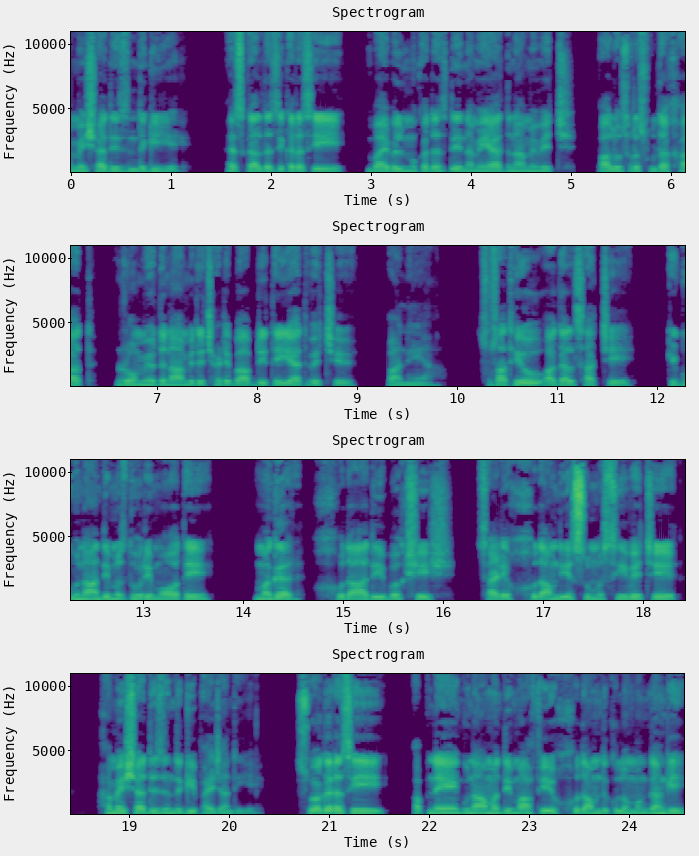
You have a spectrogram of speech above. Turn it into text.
ਹਮੇਸ਼ਾ ਦੀ ਜ਼ਿੰਦਗੀ ਏ। ਇਸ ਗੱਲ ਦਾ ਜ਼ਿਕਰ ਅਸੀਂ ਬਾਈਬਲ ਮੁਕੱਦਸ ਦੇ ਨਵੇਂ ਯਾਦਨਾਮੇ ਵਿੱਚ ਪਾਲੂਸ ਰਸੂਲ ਦਾ ਖਤ ਰੋਮੀਓ ਦੇ ਨਾਮ ਦੇ ਛਠੇ ਬਾਬ ਦੀ 23 ਆਇਤ ਵਿੱਚ ਪਾਨੇ ਆ ਸੋ ਸਾਥੀਓ ਆ ਗੱਲ ਸੱਚ ਏ ਕਿ ਗੁਨਾਹ ਦੀ ਮਜ਼ਦੂਰੀ ਮੌਤ ਏ ਮਗਰ ਖੁਦਾ ਦੀ ਬਖਸ਼ਿਸ਼ ਸਾਡੇ ਖੁਦਾਵੰਦ ਯਿਸੂ ਮਸੀਹ ਵਿੱਚ ਹਮੇਸ਼ਾ ਦੀ ਜ਼ਿੰਦਗੀ ਪਾਈ ਜਾਂਦੀ ਏ ਸੋ ਅਗਰ ਅਸੀਂ ਆਪਣੇ ਗੁਨਾਹਾਂ ਦੀ ਮਾਫੀ ਖੁਦਾਵੰਦ ਕੋਲੋਂ ਮੰਗਾਂਗੇ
